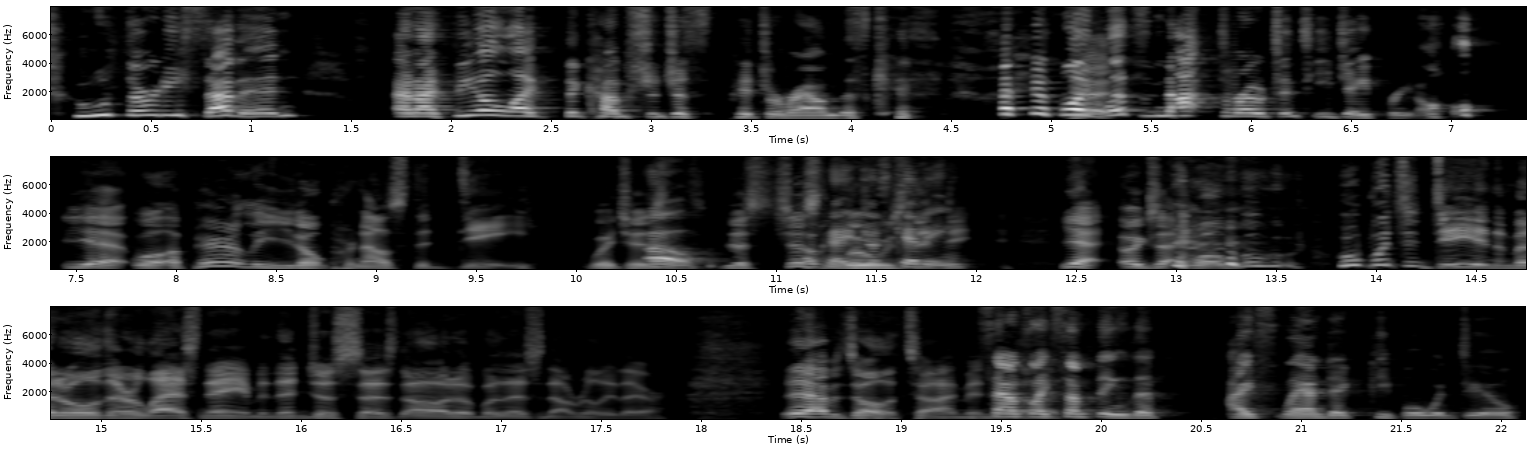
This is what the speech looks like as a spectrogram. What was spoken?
237 and I feel like the Cubs should just pitch around this kid. like, yeah. let's not throw to TJ Friedl. Yeah, well, apparently you don't pronounce the D, which is oh, just just okay, lose just kidding. The D. Yeah, exactly. Well, who, who puts a D in the middle of their last name and then just says, "No, no, but that's not really there." It happens all the time. And, Sounds uh, like something the Icelandic people would do.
